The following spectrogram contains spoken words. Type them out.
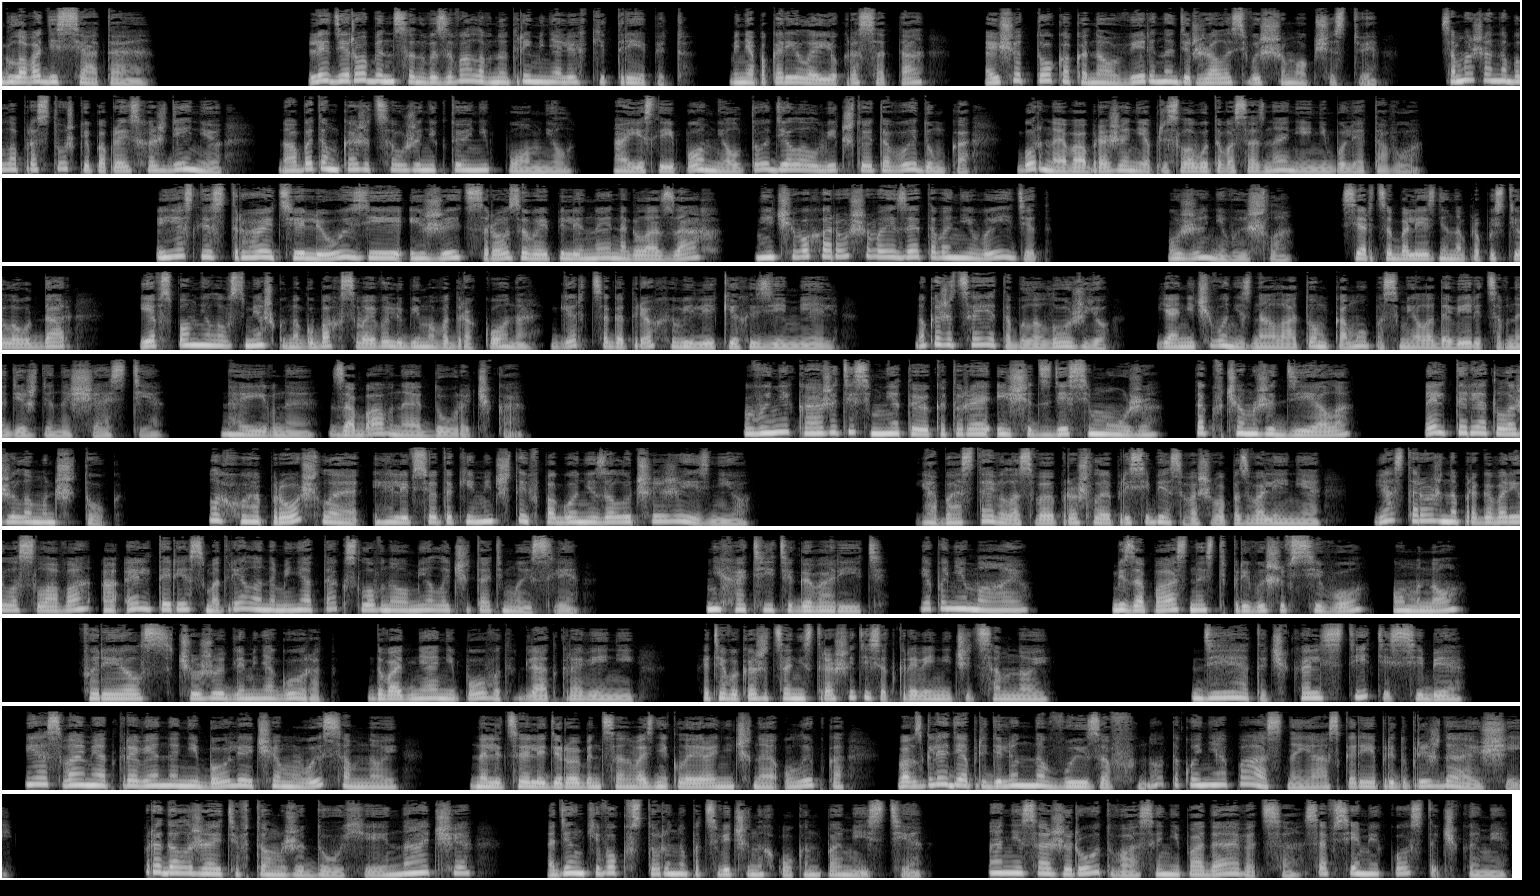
Глава десятая. Леди Робинсон вызывала внутри меня легкий трепет. Меня покорила ее красота, а еще то, как она уверенно держалась в высшем обществе. Сама же она была простушкой по происхождению, но об этом, кажется, уже никто и не помнил. А если и помнил, то делал вид, что это выдумка, бурное воображение пресловутого сознания, не более того. Если строить иллюзии и жить с розовой пеленой на глазах, Ничего хорошего из этого не выйдет. Уже не вышло. Сердце болезненно пропустило удар. Я вспомнила усмешку на губах своего любимого дракона, герцога трех великих земель. Но, кажется, это было ложью. Я ничего не знала о том, кому посмела довериться в надежде на счастье. Наивная, забавная дурочка. «Вы не кажетесь мне той, которая ищет здесь мужа. Так в чем же дело?» Эльтери отложила мундштук. Плохое прошлое или все таки мечты в погоне за лучшей жизнью? Я бы оставила свое прошлое при себе, с вашего позволения. Я осторожно проговорила слова, а Эльтери смотрела на меня так, словно умела читать мысли. «Не хотите говорить. Я понимаю. Безопасность превыше всего, умно. Фариэлс — чужой для меня город. Два дня — не повод для откровений. Хотя вы, кажется, не страшитесь откровенничать со мной. «Деточка, льстите себе. Я с вами откровенно не более, чем вы со мной». На лице леди Робинсон возникла ироничная улыбка, во взгляде определенно вызов, но такой не опасный, а скорее предупреждающий. «Продолжайте в том же духе, иначе...» Один кивок в сторону подсвеченных окон поместья. «Они сожрут вас и не подавятся, со всеми косточками.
